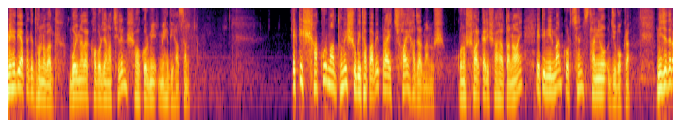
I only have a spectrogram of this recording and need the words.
মেহেদি, আপনাকে ধন্যবাদ। বইমেলার খবর জানাচ্ছিলেন সহকর্মী মেহেদি হাসান। একটি সাঁকুর মাধ্যমে সুবিধা পাবে প্রায় ছয় হাজার মানুষ। কোনো সরকারি সহায়তা নয়, এটি নির্মাণ করছেন স্থানীয় যুবকরা। নিজেদের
